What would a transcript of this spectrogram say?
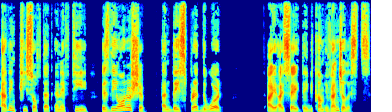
having piece of that NFT is the ownership and they spread the word. I, I say they become evangelists.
